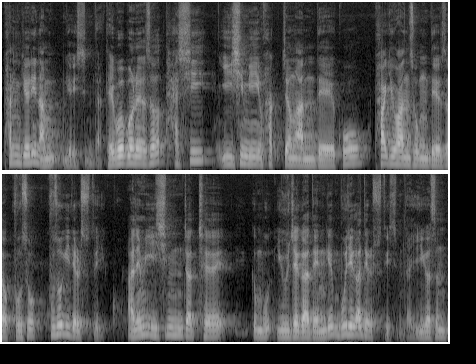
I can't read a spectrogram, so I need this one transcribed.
판결이 남겨 있습니다. 대법원에서 다시 2심이 확정 안 되고 파기환송돼서 구속, 구속이 될 수도 있고 아니면 2심 자체 그 유죄가 되는 게 무죄가 될 수도 있습니다. 이것은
